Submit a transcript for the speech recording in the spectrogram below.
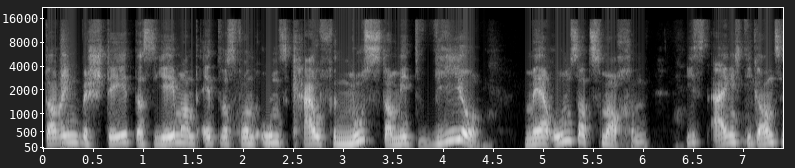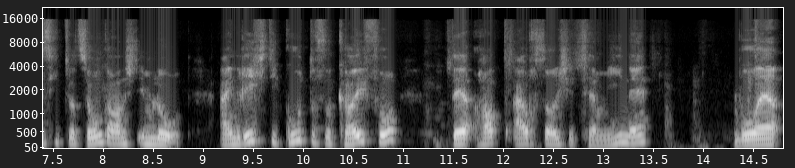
darin besteht, dass jemand etwas von uns kaufen muss, damit wir mehr Umsatz machen, ist eigentlich die ganze Situation gar nicht im Lot. Ein richtig guter Verkäufer, der hat auch solche Termine, wo er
